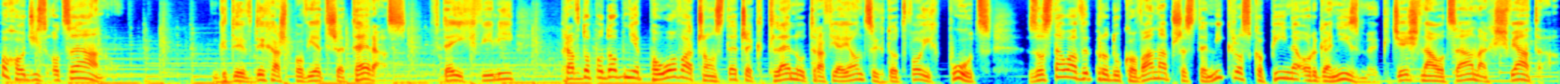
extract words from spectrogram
pochodzi z oceanu. Gdy wdychasz powietrze teraz, w tej chwili, prawdopodobnie połowa cząsteczek tlenu trafiających do Twoich płuc została wyprodukowana przez te mikroskopijne organizmy gdzieś na oceanach świata.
